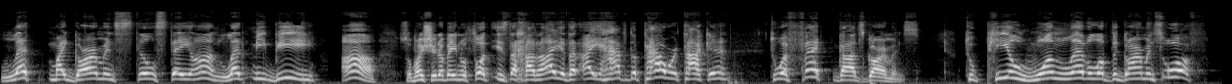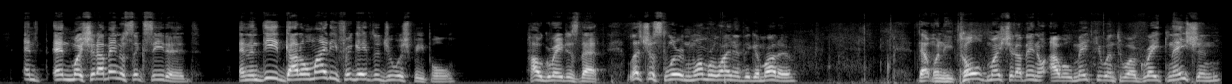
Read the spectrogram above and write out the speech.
Let my garments still stay on. Let me be. Ah, so Moshe Rabbeinu thought, is the charaya that I have the power, Take, to affect God's garments, to peel one level of the garments off. And, and Moshe Rabbeinu succeeded. And indeed, God Almighty forgave the Jewish people. How great is that? Let's just learn one more line of the Gemara. That when he told Moshe Rabbeinu, I will make you into a great nation,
